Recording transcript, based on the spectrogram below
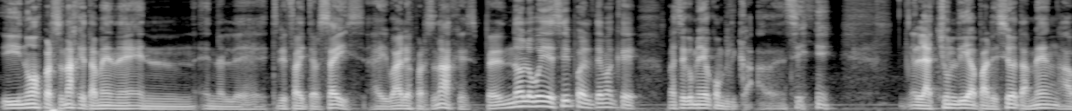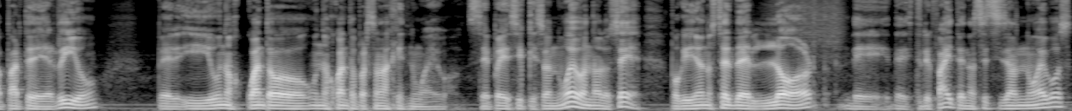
Y nuevos personajes también en, en el Street Fighter 6. Hay varios personajes. Pero no lo voy a decir por el tema que va a ser medio complicado. ¿sí? La Chun-Li apareció también, aparte de Ryu. Pero, y unos cuantos, unos cuantos personajes nuevos. Se puede decir que son nuevos, no lo sé. Porque yo no sé del Lord de, de Street Fighter. No sé si son nuevos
